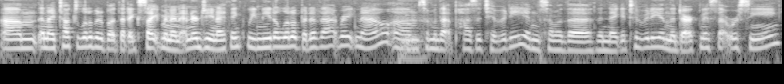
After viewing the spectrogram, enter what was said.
Um, and I talked a little bit about that excitement and energy, and I think we need a little bit of that right now. Um, Some of that positivity and some of the the negativity and the darkness that we're seeing.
